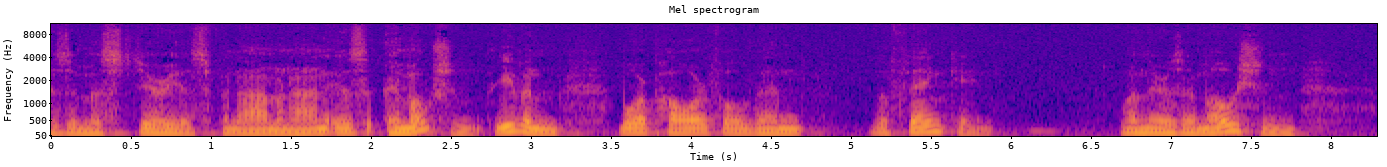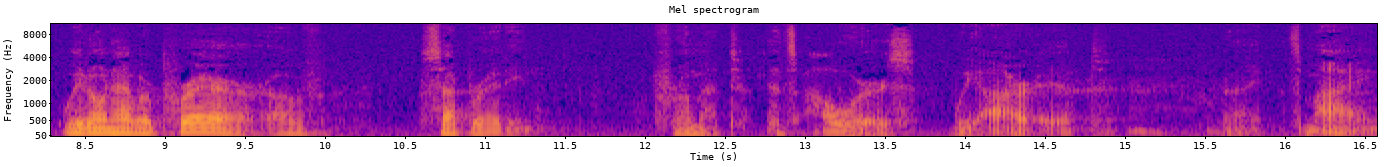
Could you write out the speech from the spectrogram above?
is a mysterious phenomenon is emotion, even more powerful than the thinking. When there's emotion, we don't have a prayer of separating from it. It's ours. We are it. Right? It's mine.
